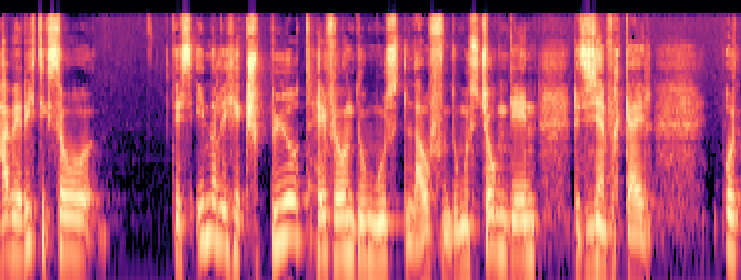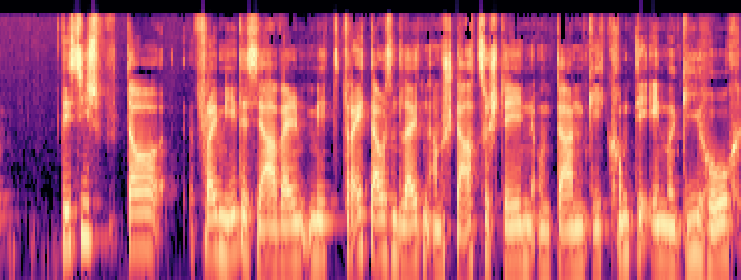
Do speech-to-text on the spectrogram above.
habe ich richtig so das Innerliche gespürt, hey Florian, du musst laufen, du musst joggen gehen, das ist einfach geil. Und das ist, da freue ich mich jedes Jahr, weil mit 3000 Leuten am Start zu stehen und dann kommt die Energie hoch,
